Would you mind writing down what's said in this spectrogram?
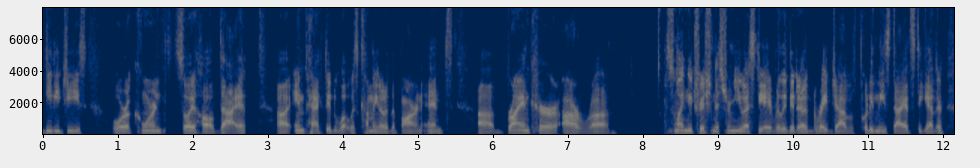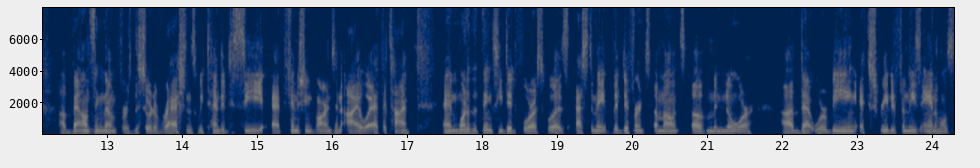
DDGs, or a corn soy hull diet, uh, impacted what was coming out of the barn. And uh, Brian Kerr, our so my nutritionist from USDA really did a great job of putting these diets together, uh, balancing them for the sort of rations we tended to see at finishing barns in Iowa at the time. And one of the things he did for us was estimate the different amounts of manure uh, that were being excreted from these animals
